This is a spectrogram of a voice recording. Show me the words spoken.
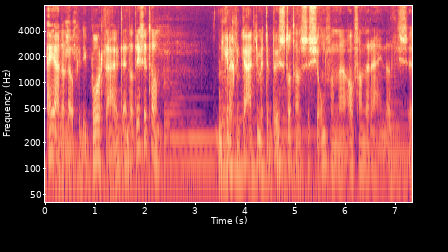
En ja, dan loop je die poort uit en dat is het dan. Je krijgt een kaartje met de bus tot aan het station van uh, aan de Rijn. Dat is, uh,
